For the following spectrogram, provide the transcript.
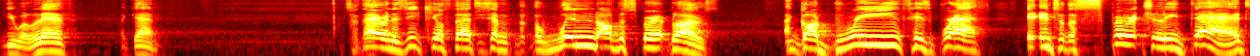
and you will live again. So, there in Ezekiel 37, the wind of the Spirit blows, and God breathes his breath into the spiritually dead,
